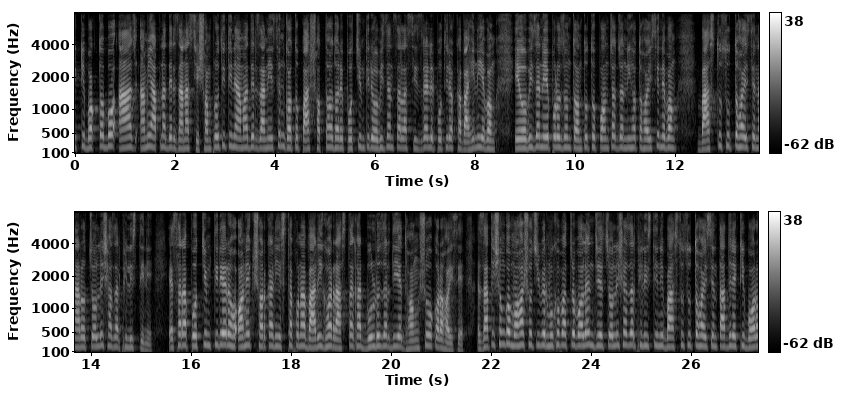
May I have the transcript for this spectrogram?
একটি বক্তব্য আজ আমি আপনাদের জানাচ্ছি। সম্প্রতি তিনি আমাদের জানিয়েছেন, গত পাঁচ সপ্তাহ ধরে পশ্চিম তীরে অভিযান চালাচ্ছে ইসরায়েলের প্রতিরক্ষা বাহিনী এবং এই অভিযানে এ পর্যন্ত অন্তত পঞ্চাশ জন নিহত হয়েছেন এবং বাস্তুচ্যুত হয়েছেন আরও চল্লিশ হাজার ফিলিস্তিনি। এছাড়া পশ্চিম তীরের অনেক সরকারি স্থাপনা, বাড়িঘর, রাস্তাঘাট, বুলডোজার দিয়ে ধ্বংসও করা হয়েছে। জাতিসংঘ মহাসচিবের মুখপাত্র বলেন যে চল্লিশ হাজার ফিলিস্তিনি বাস্তুচ্যুত হয়েছেন, তাদের একটি বড়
